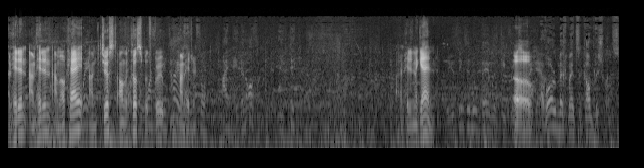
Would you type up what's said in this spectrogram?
I'm hidden, I'm hidden, I'm okay. I'm just on the cusp of the group. I'm hidden. I'm hidden again. Do you think the new bay will keep things Uh-oh. the way they Of all Mehmet's accomplishments,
